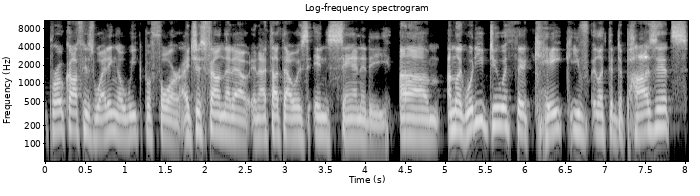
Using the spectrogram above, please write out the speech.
broke off his wedding a week before. I just found that out and I thought that was insanity. Um, I'm like, what do you do with the cake? You've like the deposits.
